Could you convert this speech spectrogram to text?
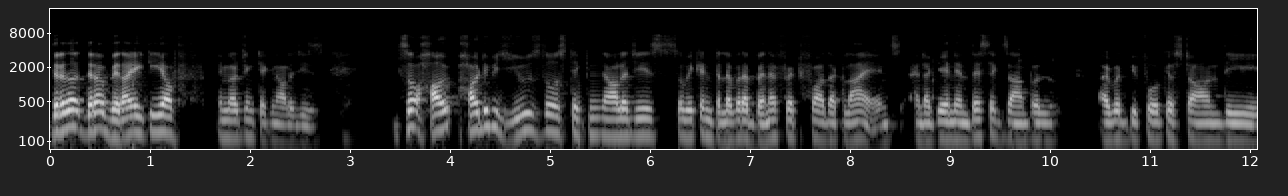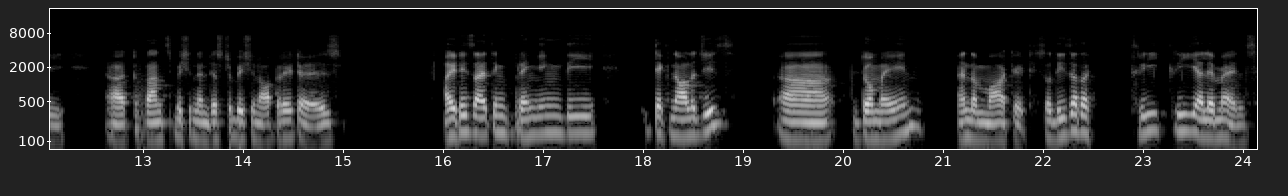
There are there are variety of emerging technologies. So how how do we use those technologies so we can deliver a benefit for the clients? And again, in this example, I would be focused on the uh, transmission and distribution operators. It is, I think, bringing the technologies uh, domain, and the market. So these are the three key elements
